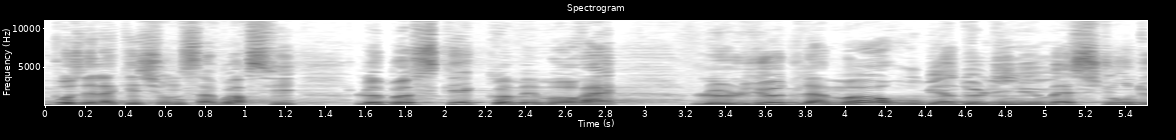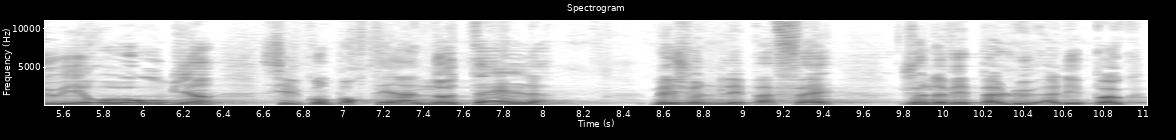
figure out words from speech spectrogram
poser la question de savoir si le bosquet commémorait le lieu de la mort ou bien de l'inhumation du héros ou bien s'il comportait un hôtel. Mais je ne l'ai pas fait, je n'avais pas lu à l'époque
